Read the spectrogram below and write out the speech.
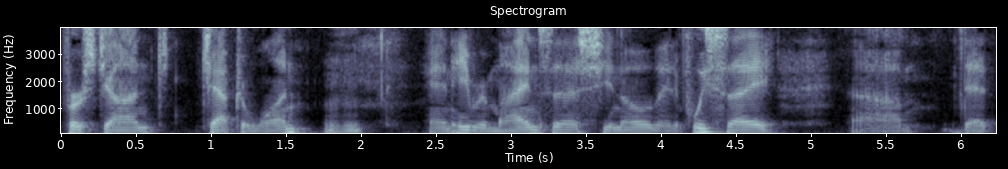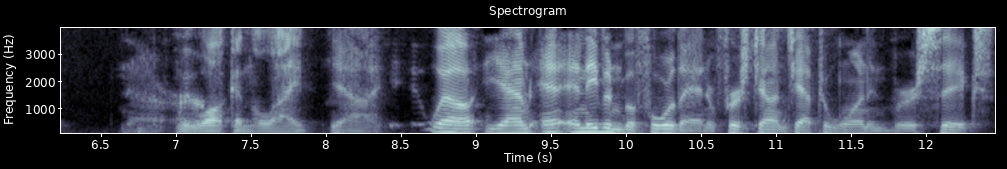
First John ch- chapter one, Mm-hmm. and he reminds us, you know, that if we say um, that, uh, We walk in the light. yeah, well, yeah, and, and even before that, in First John chapter one and verse six,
